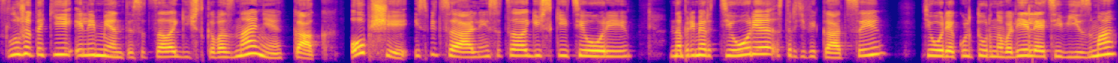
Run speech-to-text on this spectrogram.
служат такие элементы социологического знания, как общие и специальные социологические теории, например, теория стратификации, теория культурного релятивизма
